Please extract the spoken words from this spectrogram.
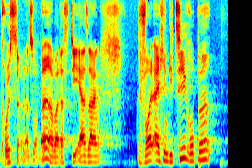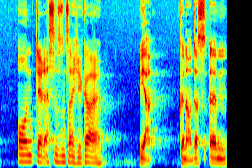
Größte oder so, ne? Aber dass die eher sagen, wir wollen eigentlich in die Zielgruppe und der Rest ist uns eigentlich egal. Ja, genau. Das, ähm,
